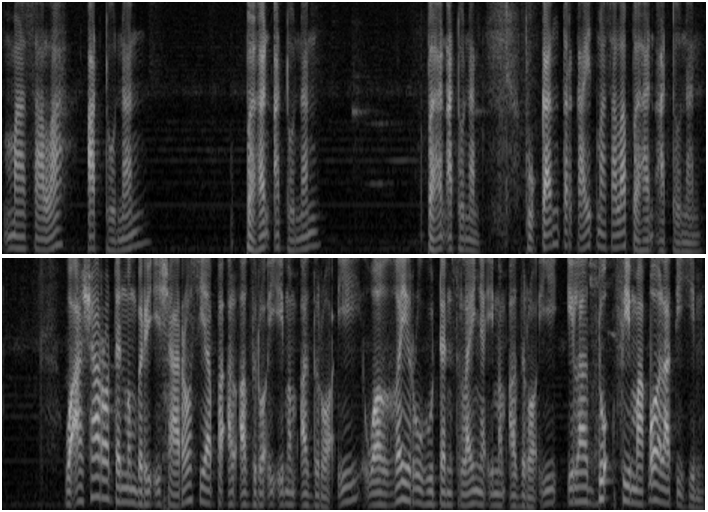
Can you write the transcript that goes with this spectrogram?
masalah adonan bahan adonan bahan adonan bukan terkait masalah bahan adonan Wa asyara dan memberi isyarah siapa al-adhra'i Imam Adhra'i wa ghairuhu dan selainnya Imam Adhra'i ila du'fi maqalatihim.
